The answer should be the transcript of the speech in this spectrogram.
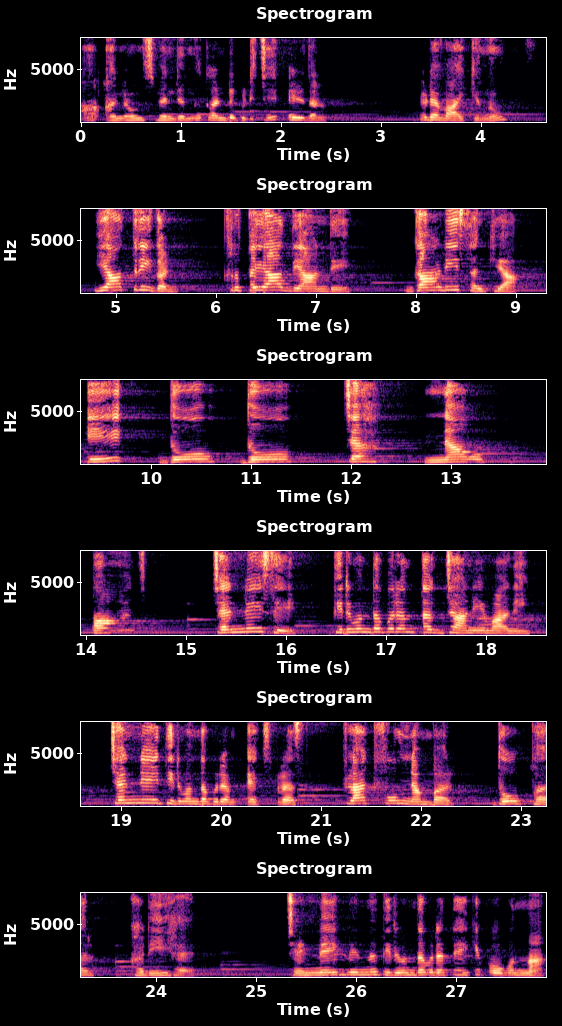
ആ അനൗൺസ്മെന്റ് കണ്ടുപിടിച്ച് എഴുതണം. ഇവിടെ വായിക്കുന്നു. യാത്രികൾ കൃപയാ ധ്യാൻ ദേ ഗാഡി സംഖ്യ ഏക് ദോ ദോ ചഹ് നൗ പാഞ്ച്. ചെന്നൈ സേ തിരുവനന്തപുരം തക് ജാനേവാലി Chennai Thiruvananthapuram express. Platform number ദോ ഭർ ചെന്നൈയിൽ നിന്ന് തിരുവനന്തപുരത്തേക്ക് പോകുന്ന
